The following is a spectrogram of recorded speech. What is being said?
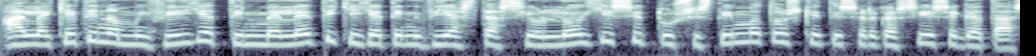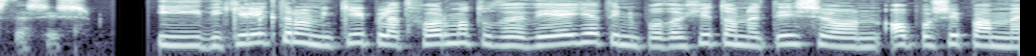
αλλά και την αμοιβή για την μελέτη και για την διαστασιολόγηση του συστήματος και της εργασίας εγκατάστασης. Η ειδική ηλεκτρονική πλατφόρμα του ΔΔΕ για την υποδοχή των αιτήσεων, όπως είπαμε,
